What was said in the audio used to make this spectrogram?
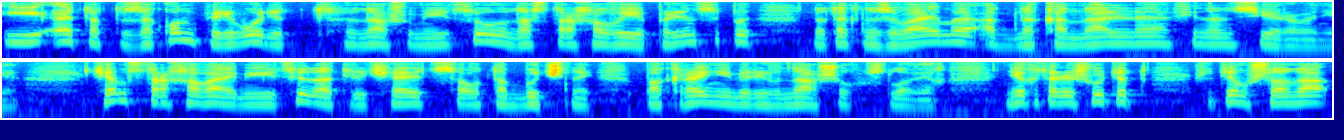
и этот закон переводит нашу медицину на страховые принципы, на так называемое одноканальное финансирование. Чем страховая медицина отличается от обычной, по крайней мере, в наших условиях? Некоторые шутят, что тем, что она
